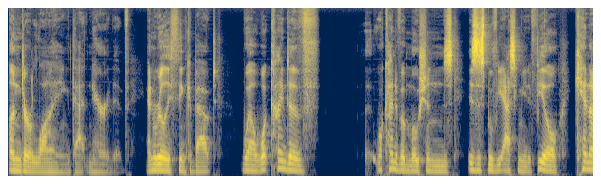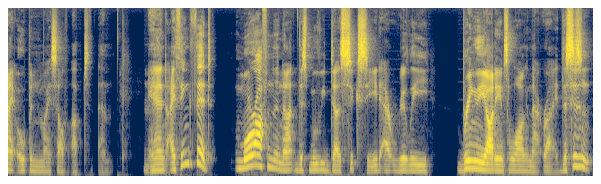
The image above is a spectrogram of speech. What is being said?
underlying that narrative and really think about well what kind of what kind of emotions is this movie asking me to feel? Can i open myself up to them? Mm-hmm. and i think that more often than not this movie does succeed at really bringing the audience along in that ride. This isn't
